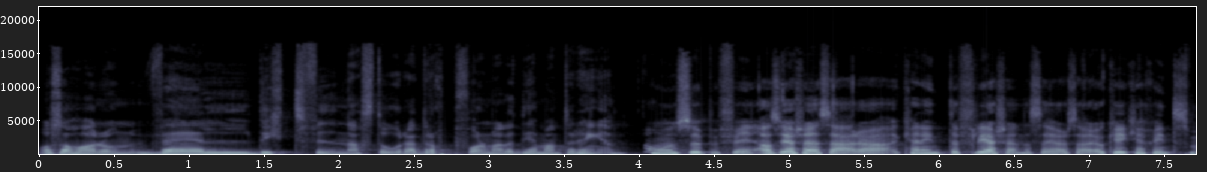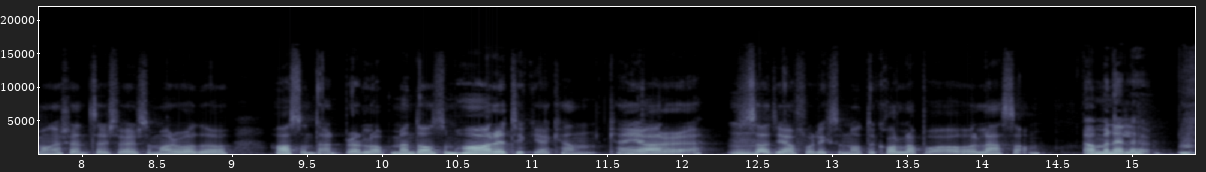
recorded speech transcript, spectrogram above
Och så har hon väldigt fina stora droppformade diamantörhängen. Hon är superfin. Alltså jag känner så här, äh, kan inte fler kändisar göra så här? Okej, kanske inte så många kändisar i Sverige som har råd att ha sånt här bröllop, men de som har det tycker jag kan, kan göra det. Mm. Så att jag får liksom något att kolla på och läsa om. Ja men eller hur. Mm.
